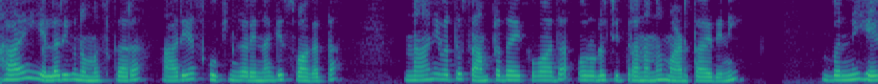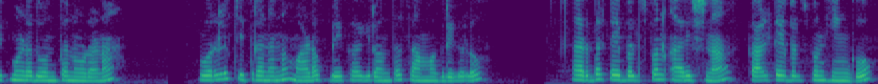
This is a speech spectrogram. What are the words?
ಹಾಯ್, ಎಲ್ಲರಿಗೂ ನಮಸ್ಕಾರ. ಆರ್ಯಾಸ್ ಕುಕಿಂಗ್ ಅರೇನಾಗೆ ಸ್ವಾಗತ. ನಾನಿವತ್ತು ಸಾಂಪ್ರದಾಯಿಕವಾದ ಒರಳು ಚಿತ್ರಾನ್ನ ಮಾಡ್ತಾ ಇದ್ದೀನಿ. ಬನ್ನಿ, ಹೇಗೆ ಮಾಡೋದು ಅಂತ ನೋಡೋಣ. ಒರಳು ಚಿತ್ರಾನ್ನ ಮಾಡೋಕ್ಕೆ ಬೇಕಾಗಿರೋಂಥ ಸಾಮಗ್ರಿಗಳು. ಅರ್ಧ ಟೇಬಲ್ ಸ್ಪೂನ್ ಅರಿಶಿನ ಕಾಲು ಟೇಬಲ್ ಸ್ಪೂನ್ ಹಿಂಗು,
